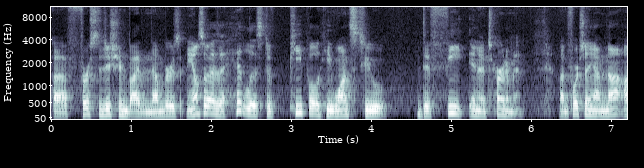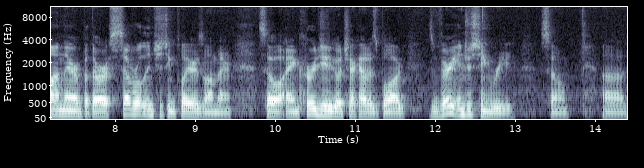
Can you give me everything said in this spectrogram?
uh, first edition by the numbers, and he also has a hit list of people he wants to defeat in a tournament. Unfortunately, I'm not on there, but there are several interesting players on there. So I encourage you to go check out his blog. It's a very interesting read. So, uh,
